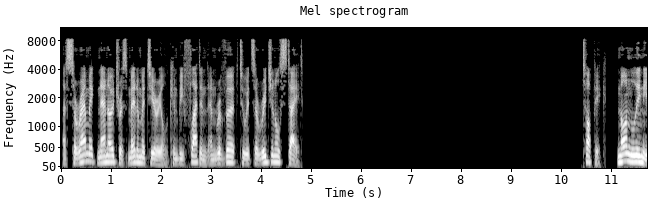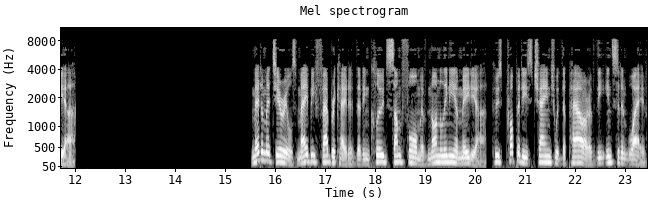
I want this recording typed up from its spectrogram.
A ceramic nanotruss metamaterial can be flattened and revert to its original state. Topic: Nonlinear Metamaterials may be fabricated that include some form of nonlinear media, whose properties change with the power of the incident wave.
